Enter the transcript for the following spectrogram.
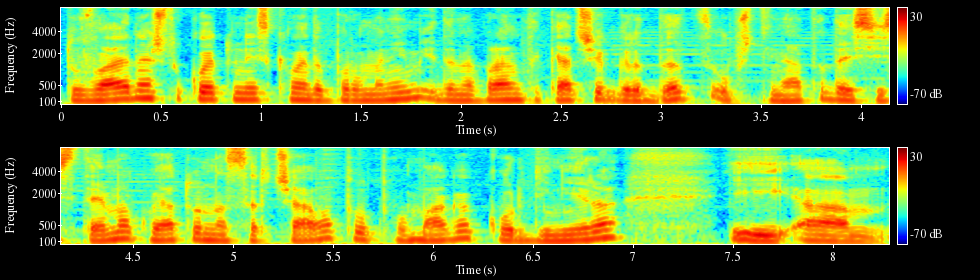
Това е нещо, което не искаме да променим и да направим така, че градът, общината да е система, която насърчава, подпомага, координира и ам,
